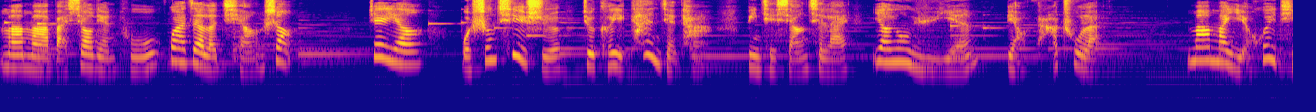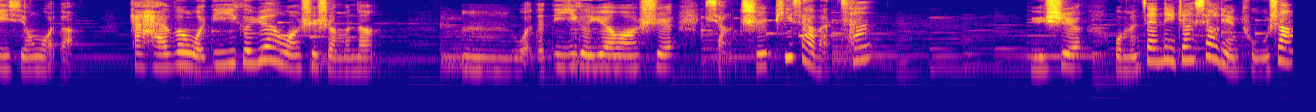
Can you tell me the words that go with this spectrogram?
妈妈把笑脸图挂在了墙上，这样我生气时就可以看见它，并且想起来要用语言表达出来。妈妈也会提醒我的。她还问我第一个愿望是什么呢？嗯，我的第一个愿望是想吃披萨晚餐。于是我们在那张笑脸图上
